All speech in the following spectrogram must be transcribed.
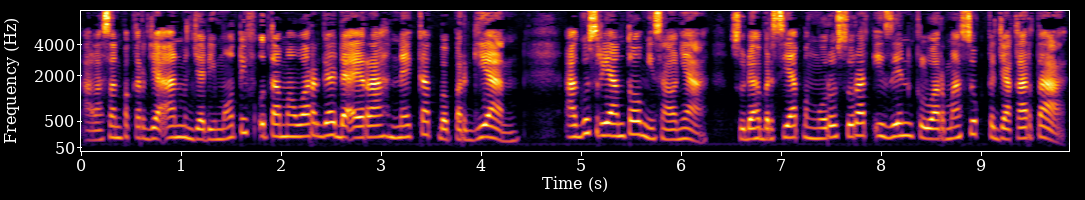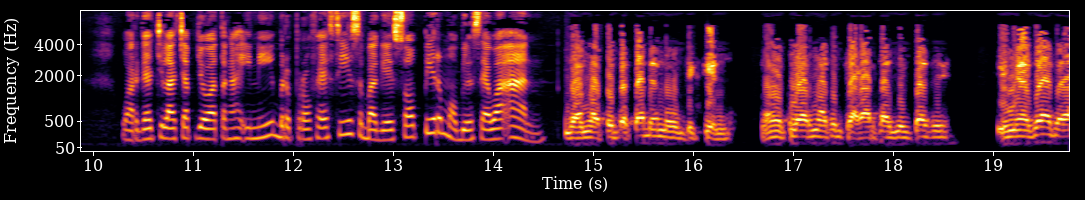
Alasan pekerjaan menjadi motif utama warga daerah nekat bepergian. Agus Rianto misalnya, sudah bersiap mengurus surat izin keluar masuk ke Jakarta. Warga Cilacap, Jawa Tengah ini berprofesi sebagai sopir mobil sewaan. Dan waktu dekat yang mau bikin yang keluar masuk Jakarta juga sih. Ini aja ada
